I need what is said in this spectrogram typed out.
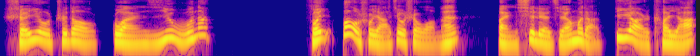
谁又知道管夷吾呢？所以，鲍叔牙就是我们本系列节目的第二颗牙。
